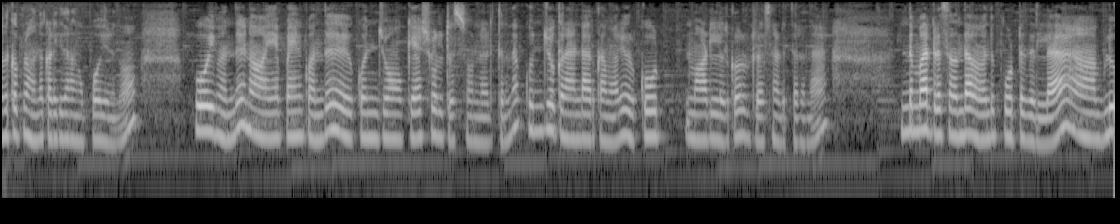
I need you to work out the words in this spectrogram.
அதுக்கப்புறம் அந்த கடைக்கு தான் நாங்கள் போயிருந்தோம். போய் வந்து நான் என் பையனுக்கு வந்து கொஞ்சம் கேஷுவல் ட்ரெஸ் ஒன்று எடுத்திருந்தேன். கொஞ்சம் கிராண்டாக இருக்கிற மாதிரி ஒரு கோட் மாடல் இருக்கிற ஒரு ட்ரெஸ் எடுத்திருந்தேன். இந்த மாதிரி ட்ரெஸ்ஸை வந்து அவன் வந்து போட்டதில்லை. ப்ளூ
